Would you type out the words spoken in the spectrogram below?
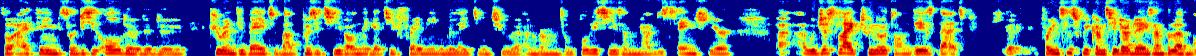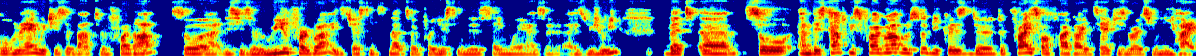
So I think so. This is all the the, the current debate about positive or negative framing relating to uh, environmental policies, and we have the same here. I would just like to note on this that uh, for instance, we consider the example of Gourmey, which is about uh, foie gras. So uh, this is a real foie gras. It's just it's not uh, produced in the same way as uh, as usually. But um, so and they start with foie gras also because the the price for foie gras itself is relatively high.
